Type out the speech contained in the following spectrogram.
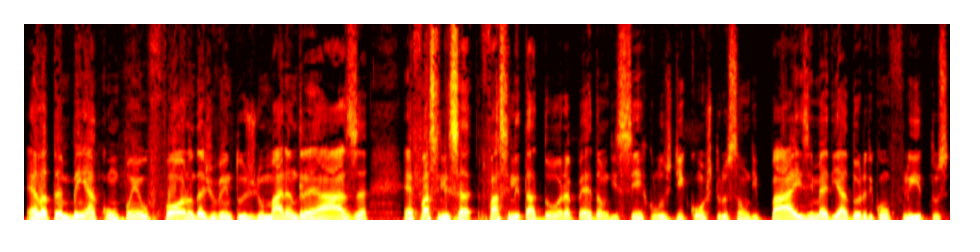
Ela também acompanha o Fórum da Juventude do Mar Andreasa, é facilitadora, perdão, de círculos de construção de paz e mediadora de conflitos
